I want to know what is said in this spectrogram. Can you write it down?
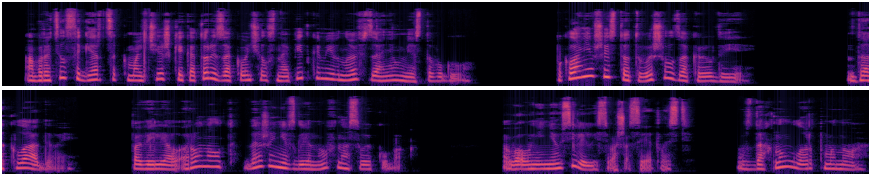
— обратился герцог к мальчишке, который закончил с напитками и вновь занял место в углу. Поклонившись, тот вышел, закрыл дверь. «Докладывай», — повелел Роналд, даже не взглянув на свой кубок. «Волнения усилились, ваша светлость», — вздохнул лорд Мануа.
